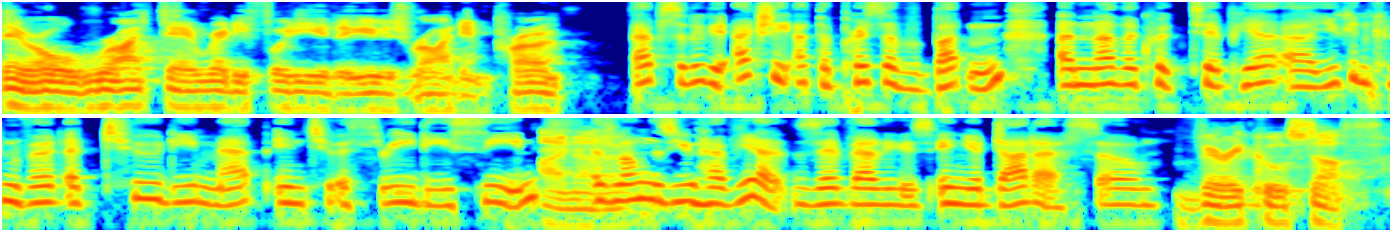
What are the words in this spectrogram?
They're all right there ready for you to use right in Pro. Absolutely. Actually, at the press of a button, another quick tip here, uh, you can convert a 2D map into a 3D scene I know. as long as you have, yeah, Z values in your data. So, Very cool stuff.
